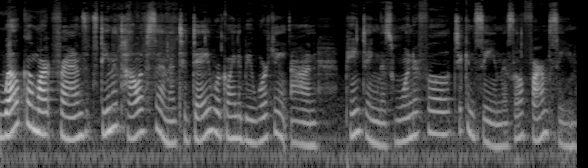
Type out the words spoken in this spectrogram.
Welcome art friends, it's Dena Tollefson and today we're going to be working on painting this wonderful chicken scene, this little farm scene.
